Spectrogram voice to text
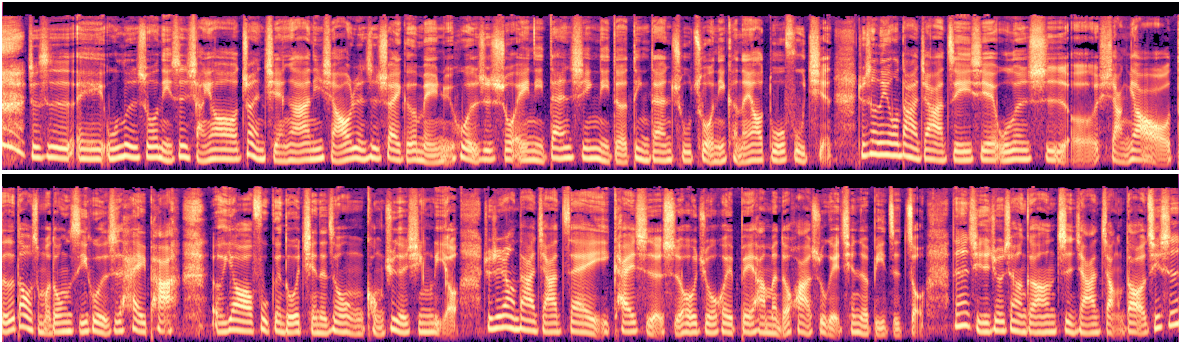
就是诶、无论说你是想要赚钱啊，你想要认识帅哥美女，或者是说诶、你担心你的订单出错，你可能要多付钱，就是利用大家这一些，无论是呃想要得到什么东西，或者是害怕呃要付更多钱的这种恐惧的心理哦，就是让大家在一开。开始的时候就会被他们的话术给牵着鼻子走，但是其实就像刚刚志佳讲到，其实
